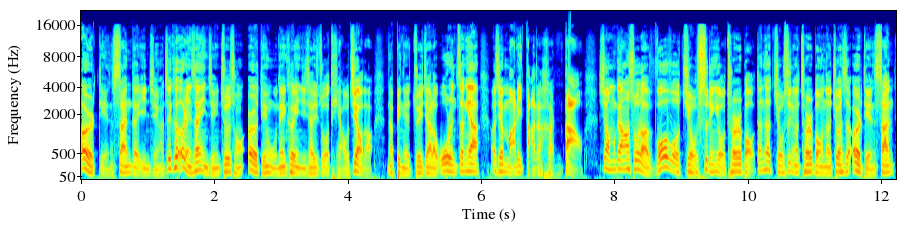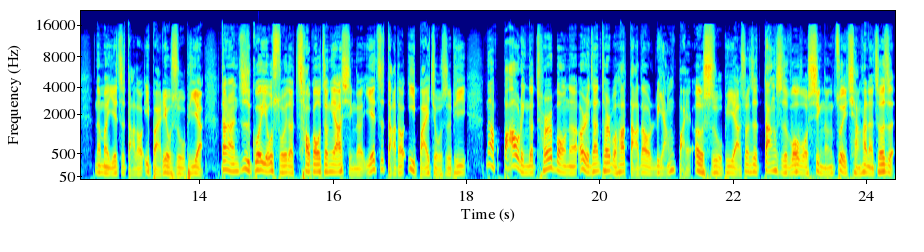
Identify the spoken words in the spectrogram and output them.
二点三的引擎啊，这颗二点三引擎就是从二点五那颗引擎下去做调教的，那并且追加了涡轮增压，而且马力打得很大哦。像我们刚刚说的，Volvo 九四零有 Turbo，但是九四零的 Turbo 呢，就算是二点三，那么也只打到一百六十五匹啊。当然，日规有所谓的超高增压型的，也只打到一百九十匹。那八五零的 Turbo 呢，二点三 Turbo 它打到两百二十五匹啊，算是当时 Volvo 性能最强悍的车子。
